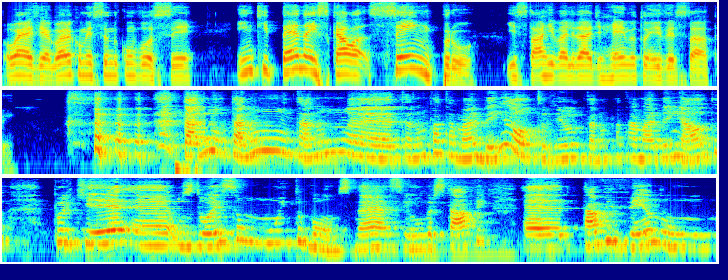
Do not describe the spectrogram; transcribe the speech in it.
O Eve, agora começando com você. Em que pé na escala sempre está a rivalidade Hamilton e Verstappen? tá, no, tá, no, tá, num, é, tá num patamar bem alto, viu? Tá num patamar bem alto, porque é, os dois são muito bons, né? Assim, o Verstappen é, tá vivendo um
